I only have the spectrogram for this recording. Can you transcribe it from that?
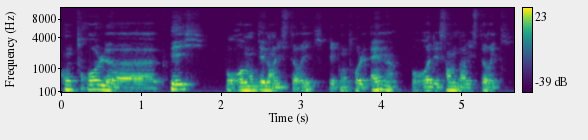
CTRL P pour remonter dans l'historique et CTRL N pour redescendre dans l'historique.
